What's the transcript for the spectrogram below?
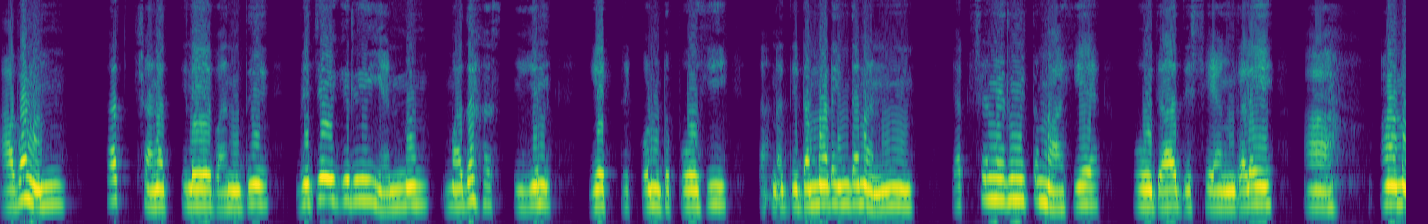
அவனும் தட்சணத்திலே வந்து விஜயகிரி என்னும் மதஹஸ்தியில் ஏற்றி கொண்டு போகி தனதிடமடைந்தனன். யக்ஷ நிர்மித்தமாகிய பூஜாதிசயங்களை அனு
